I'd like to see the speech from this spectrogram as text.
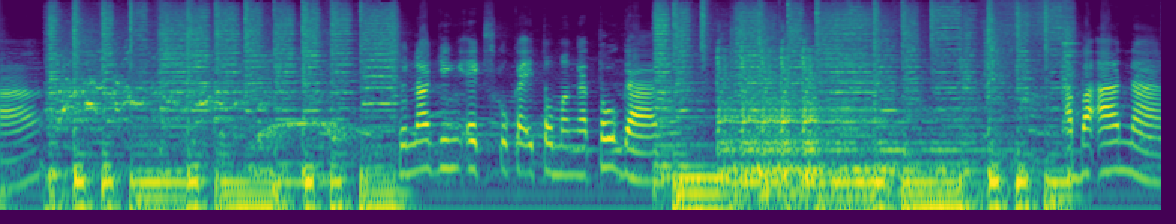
Ha? So, naging ex ko ka ito mga tugang. Abaana,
